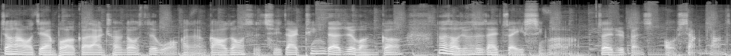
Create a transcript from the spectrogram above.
就像我今天播的歌单，全都是我可能高中时期在听的日文歌。那时候就是在追星了啦，追日本偶像这样子，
